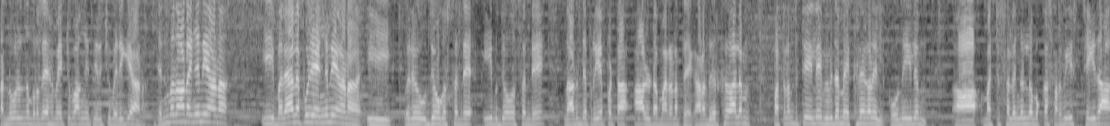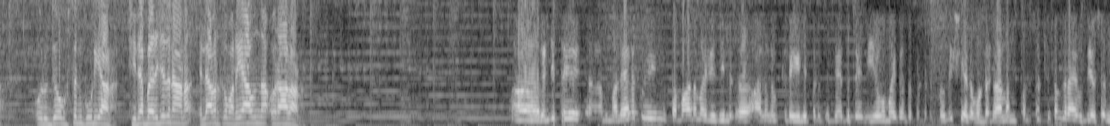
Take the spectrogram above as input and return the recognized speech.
കണ്ണൂരിൽ നിന്ന് മൃതദേഹം ഏറ്റുവാങ്ങി തിരിച്ചു വരികയാണ്. ജന്മനാട് എങ്ങനെയാണ്? ഈ മലയാളപ്പുഴ എങ്ങനെയാണ് ഈ ഒരു ഉദ്യോഗസ്ഥന്റെ ഈ ഉദ്യോഗസ്ഥന്റെ നാടിന്റെ പ്രിയപ്പെട്ട ആളുടെ മരണത്തെ? കാരണം ദീർഘകാലം പത്തനംതിട്ടയിലെ വിവിധ മേഖലകളിൽ കോന്നിയിലും മറ്റ് സ്ഥലങ്ങളിലും സ്ഥലങ്ങളിലുമൊക്കെ സർവീസ് ചെയ്ത ഒരു ഉദ്യോഗസ്ഥൻ കൂടിയാണ്. ചിരപരിചിതനാണ്. എല്ലാവർക്കും അറിയാവുന്ന ഒരാളാണ്. രഞ്ജിത്തെ മലയാളത്തിലെയും സമാനമായ രീതിയിൽ ആളുകൾക്കിടയിൽ ഇത്തരത്തിൽ അദ്ദേഹത്തിന്റെ വിയോഗവുമായി ബന്ധപ്പെട്ട പ്രതിഷേധമുണ്ട്. കാരണം സത്യസന്ധനായ ഉദ്യോഗസ്ഥൻ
